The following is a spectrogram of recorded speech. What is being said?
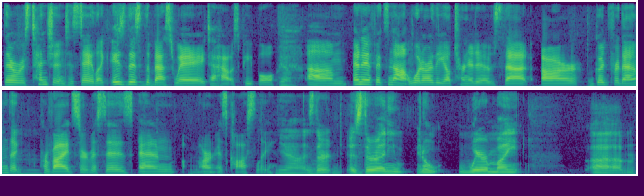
there was tension to say like is this the mm-hmm. best way to house people yeah. um, and if it's not what are the alternatives that are good for them that mm-hmm. provide services and aren't as costly yeah is there is there any you know where might um,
